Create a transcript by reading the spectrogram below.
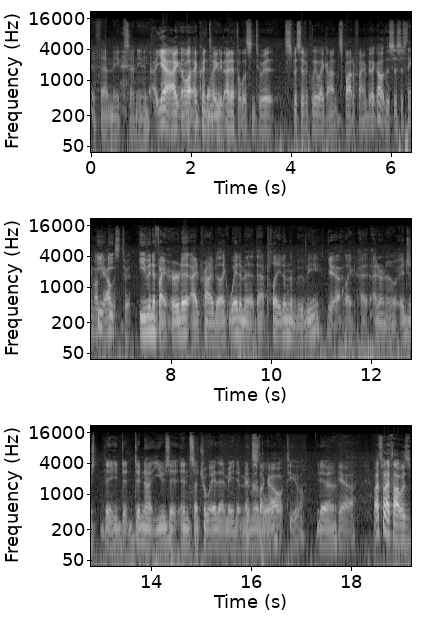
if that makes any. Uh, yeah, I well, I uh, couldn't tell you. point. I'd have to listen to it specifically, like on Spotify, and be like, "Oh, this is his theme. Okay, E- I'll listen to it." Even if I heard it, I'd probably be like, "Wait a minute, that played in the movie." Yeah, Like I, I don't know. It just they did, did not use it in such a way that made it it memorable. stuck out to you. Yeah. Yeah, that's what I thought was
